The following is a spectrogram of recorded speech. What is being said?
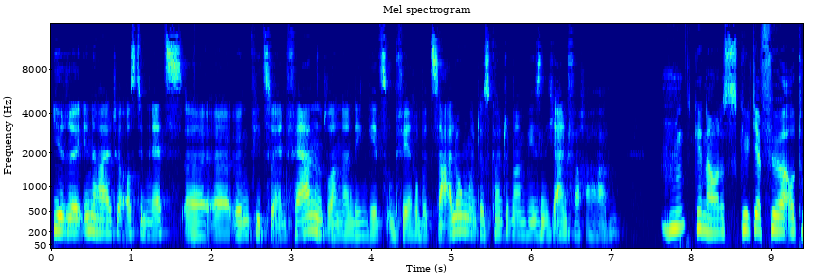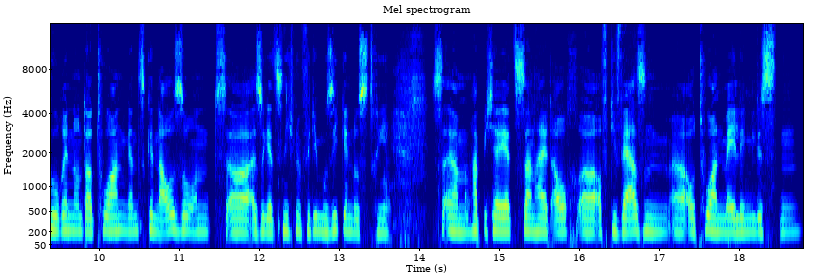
ihre Inhalte aus dem Netz äh, äh irgendwie zu entfernen, sondern denen geht es um faire Bezahlung und das könnte man wesentlich einfacher haben. Mhm, genau, das gilt ja für Autorinnen und Autoren ganz genauso und äh, also jetzt nicht nur für die Musikindustrie. Das ähm, habe ich ja jetzt dann halt auch äh, auf diversen äh, Autoren-Mailing-Listen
